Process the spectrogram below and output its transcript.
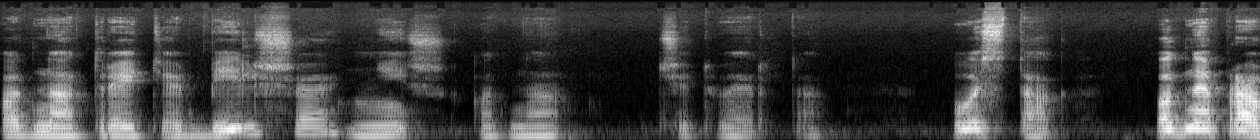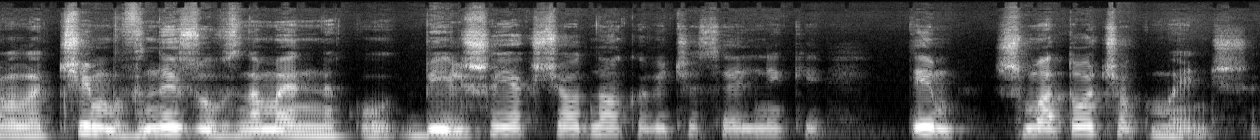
Одна третя більша, ніж одна четверта. Ось так. Одне правило: чим внизу в знаменнику більше, якщо однакові чисельники, тим шматочок менше.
